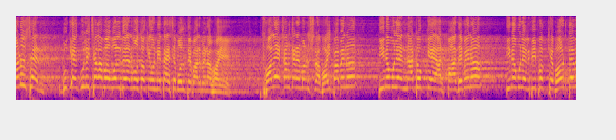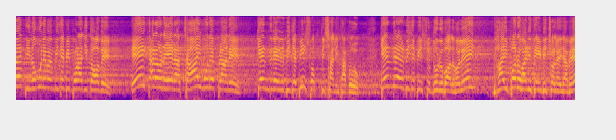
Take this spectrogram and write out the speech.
মানুষের বুকে গুলি চালাবো বলবে এর মতো কেউ নেতা এসে বলতে পারবে না ভয়ে। ফলে এখানকার মানুষরা ভয় পাবে না, তৃণমূলের নাটককে আর পা দেবে না, তৃণমূলের বিপক্ষে ভোট দেবে, তৃণমূল এবং বিজেপি পরাজিত হবে। এই কারণে এরা চায় মনে প্রাণে কেন্দ্রের বিজেপি শক্তিশালী থাকুক। কেন্দ্রের বিজেপি দুর্বল হলেই ভাইপোর বাড়িতে এটি চলে যাবে।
